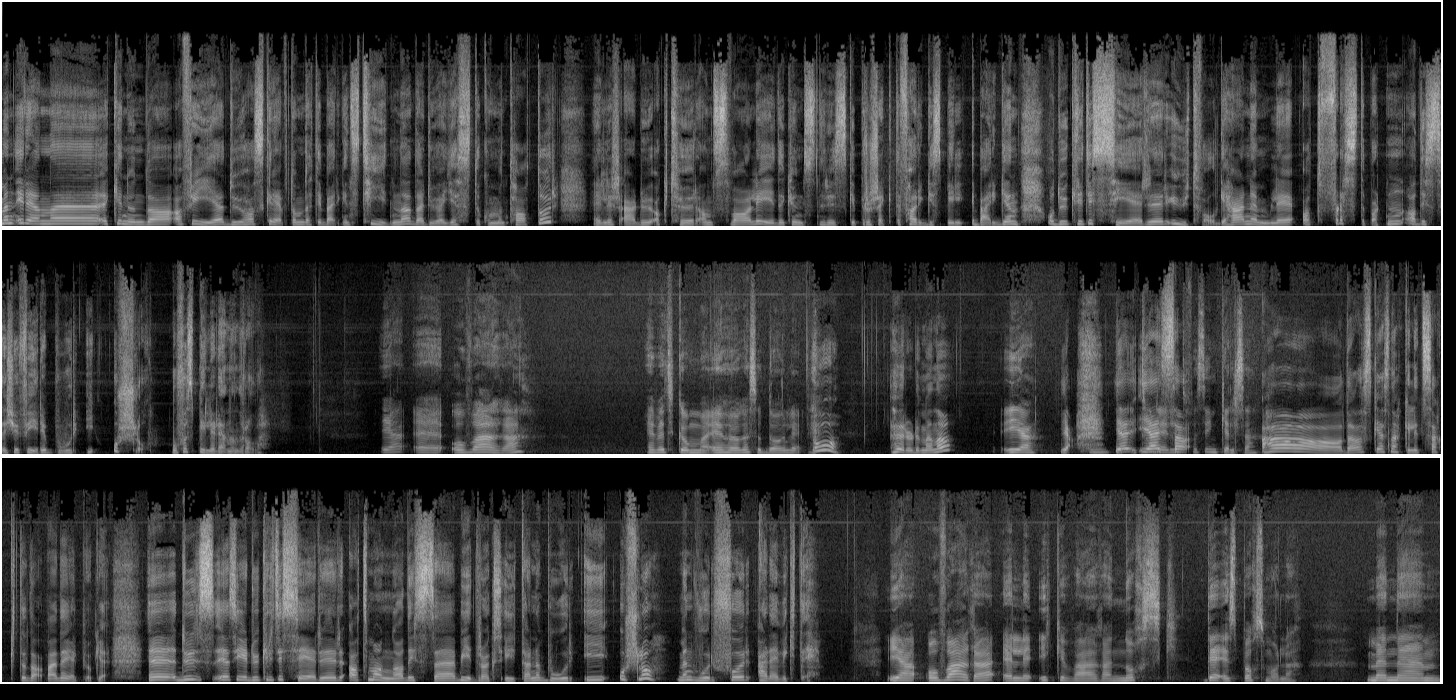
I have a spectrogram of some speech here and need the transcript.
Men Irene Kinunda Afrie, du har skrevet om dette i Bergens Tidende, der du er gjestekommentator. Ellers er du aktøransvarlig i det kunstneriske prosjektet Fargespill i Bergen. Og du kritiserer utvalget her, nemlig at flesteparten av disse 24 bor i Oslo. Hvorfor spiller det noen rolle? Ja, eh, å være Jeg vet ikke om jeg hører så dårlig. Å, oh, hører du meg nå? Ja. Ja. Jeg, jeg, litt forsinkelse. Ah, da skal jeg snakke litt sakte, da. Nei, det hjelper jo ikke. Eh, du, jeg sier du kritiserer at mange av disse bidragsyterne bor i Oslo, men hvorfor er det viktig? Ja, å være eller ikke være norsk, det er spørsmålet. Men eh,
